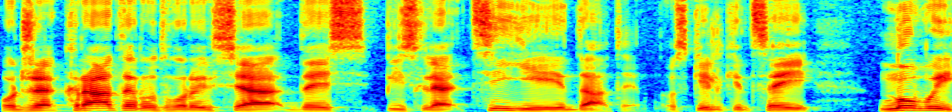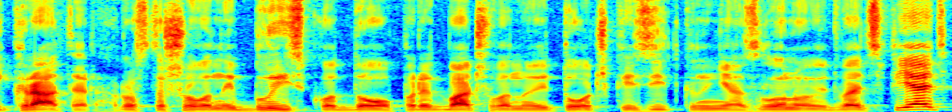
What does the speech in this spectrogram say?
Отже, кратер утворився десь після цієї дати, оскільки цей Новий кратер розташований близько до передбачуваної точки зіткнення з луною 25.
